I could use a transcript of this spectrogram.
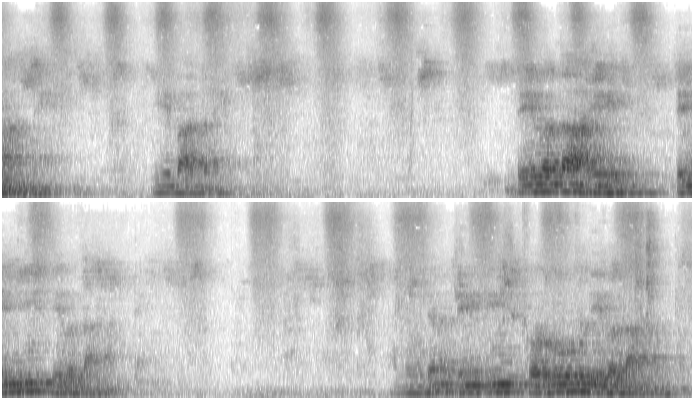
मानते हैं। ये बात नहीं देवता है, तैतीस देवता मानते हैं। हम बोलते हैं ना, तैतीस करोड़ देवता मानते हैं।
